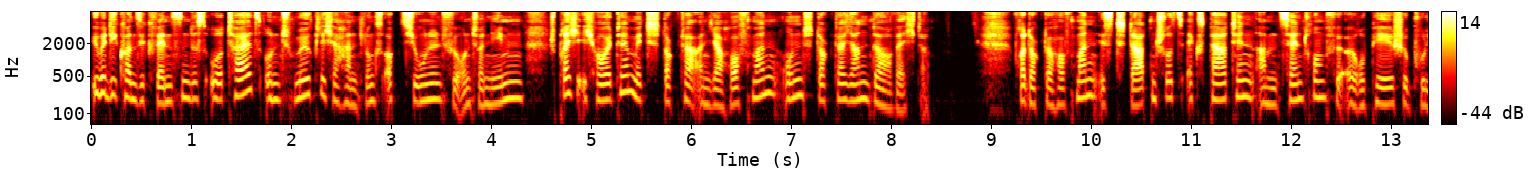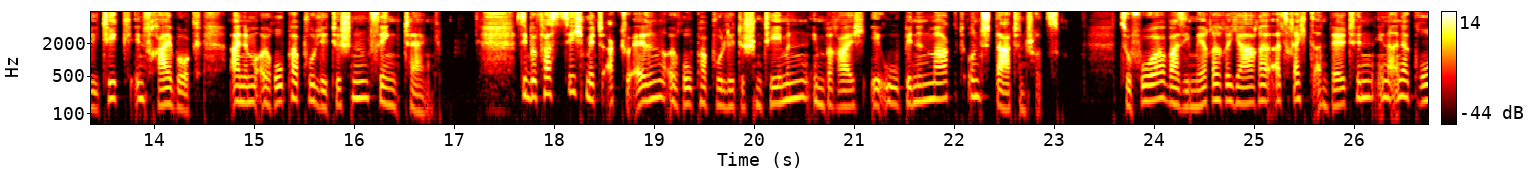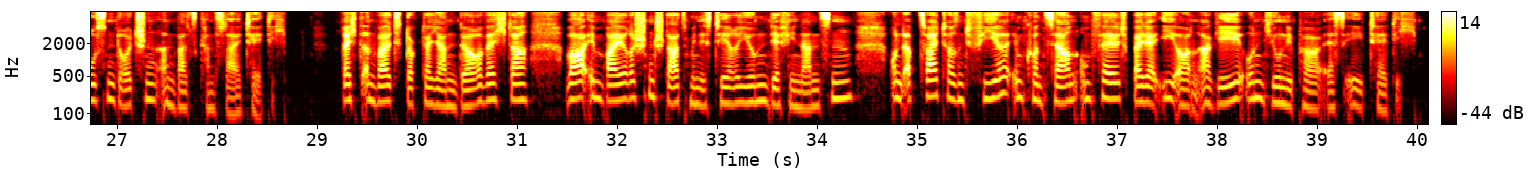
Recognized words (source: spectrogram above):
Über die Konsequenzen des Urteils und mögliche Handlungsoptionen für Unternehmen spreche ich heute mit Dr. Anja Hoffmann und Dr. Jan Dörrwächter. Frau Dr. Hoffmann ist Datenschutzexpertin am Zentrum für europäische Politik in Freiburg, einem europapolitischen Think Tank. Sie befasst sich mit aktuellen europapolitischen Themen im Bereich EU-Binnenmarkt und Datenschutz. Zuvor war sie mehrere Jahre als Rechtsanwältin in einer großen deutschen Anwaltskanzlei tätig. Rechtsanwalt Dr. Jan Dörrwächter war im Bayerischen Staatsministerium der Finanzen und ab 2004 im Konzernumfeld bei der Ion AG und Uniper SE tätig.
